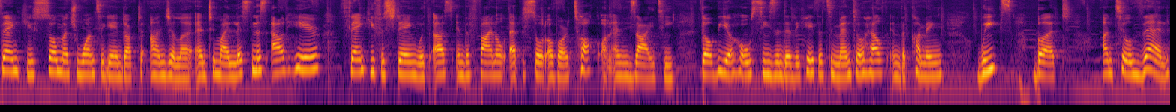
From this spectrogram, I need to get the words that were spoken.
Thank you so much once again, Dr. Angela. And to my listeners out here, thank you for staying with us in the final episode of our talk on anxiety. There'll be a whole season dedicated to mental health in the coming weeks. But until then,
